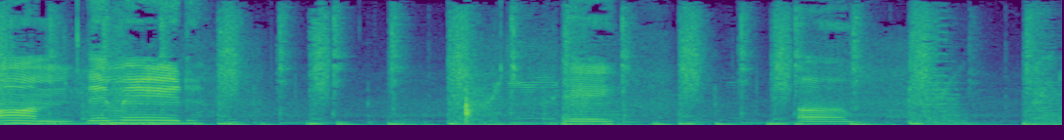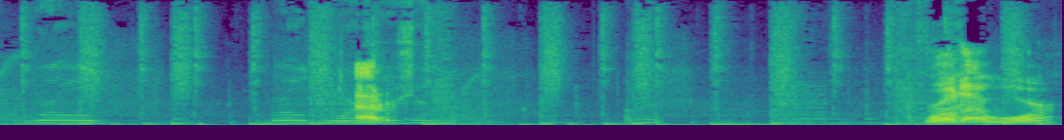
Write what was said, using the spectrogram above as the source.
Um, they made a um World World War At- version of it. World at War.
